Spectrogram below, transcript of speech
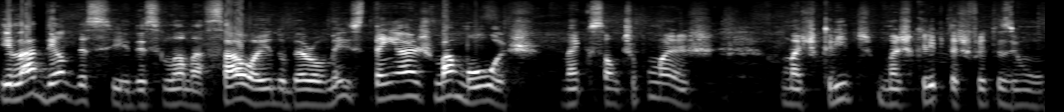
E lá dentro desse, desse lamaçal aí do Barrel Maze, tem as mamoas, né? Que são tipo umas umas, crit umas criptas feitas em um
